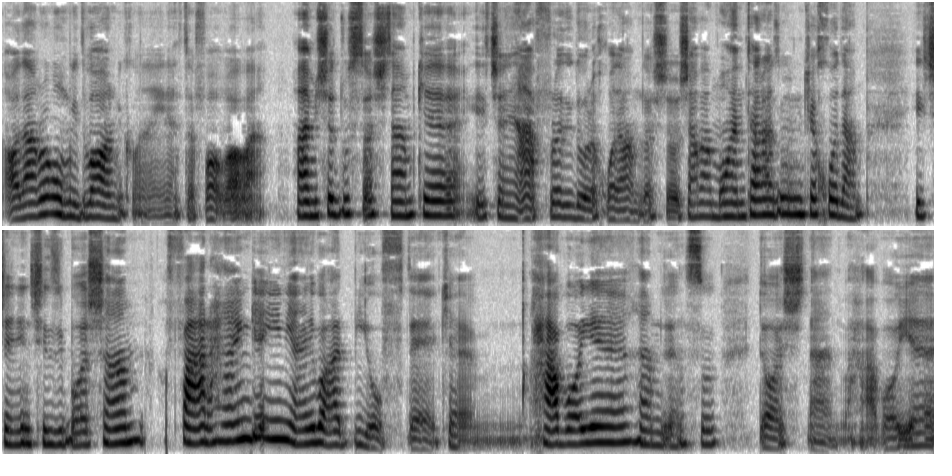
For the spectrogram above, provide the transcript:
آدم رو امیدوار می‌کنه این اتفاقا و همیشه دوست داشتم که یک چنین افرادی دور خودم داشته باشم و مهمتر از اون که خودم یک چنین چیزی باشم. فرهنگ این یعنی باید بیفته که هوای همجنسو داشتن و هوای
